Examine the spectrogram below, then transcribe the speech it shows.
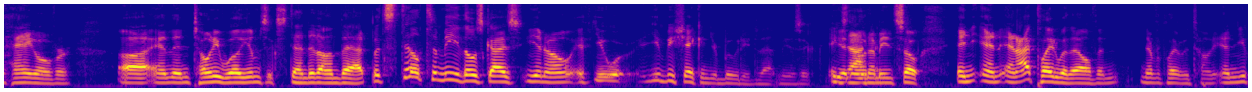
hangover. Uh, and then Tony Williams extended on that, but still, to me, those guys, you know, if you were, you'd be shaking your booty to that music. You know what I mean? So, and and and I played with Elvin, never played with Tony, and you,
